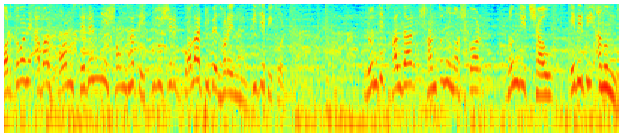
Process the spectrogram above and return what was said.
বর্তমানে আবার ফর্ম সেভেন নিয়ে সংঘাতে পুলিশের গলা টিপে ধরেন বিজেপি কর্মী। রঞ্জিত হালদার শান্তনু নস্কর রঞ্জিত সাউ এবিপি আনন্দ।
